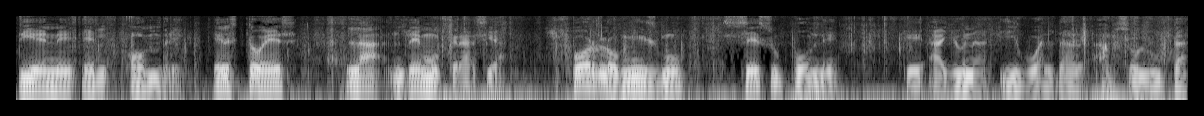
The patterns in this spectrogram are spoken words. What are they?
tiene el hombre. Esto es la democracia. Por lo mismo, se supone que hay una igualdad absoluta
